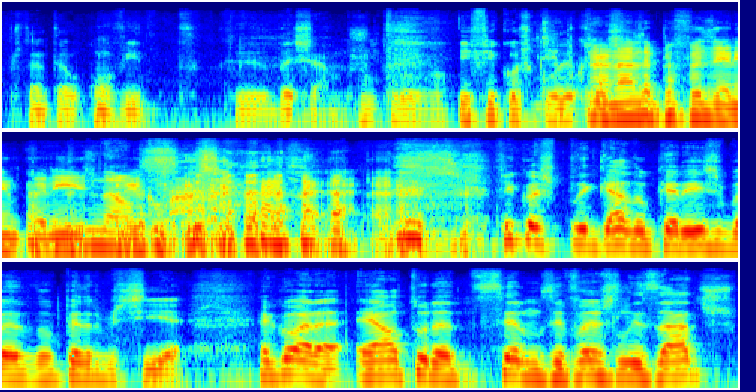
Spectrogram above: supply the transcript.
Portanto, é o convite que deixamos. Incrível. E ficou, Porque não há nada para fazer em Paris. Não, por isso- ficou explicado o carisma do Pedro Mexia. Agora, é a altura de sermos evangelizados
